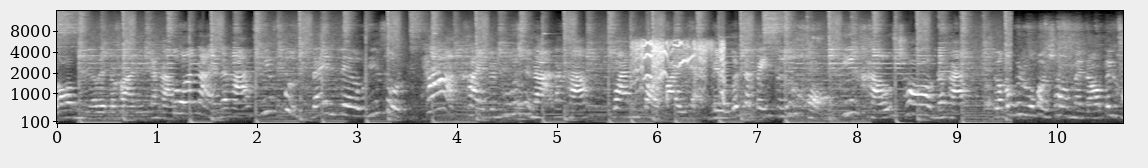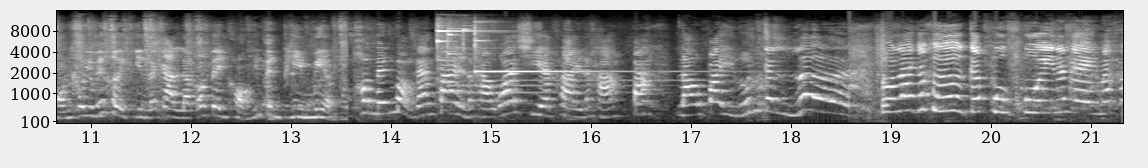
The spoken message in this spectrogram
รอบนึงอะไรประมาณนี้นะคะ ตัวไหนนะคะที่ฝึกได้เร็วที่สุดถ้าใค รเป็นผู้ชนะนะคะ วันต่อไปเนี่ยเบลก็จะไปซื้อของที่เขาชอบนะคะแล้วก็ไม่รู้เขาชอบไหมเนาะเป็นของที่เขายังไม่เคยกินแล้วกัน แล้วก็เป็นของที่เป็นพรีเมียมคอมเมนต์บอกด้านใต้เลยนะคะ ว่าเชียร์ใครนะคะปะเราไปลุ้นกันเลย ตัวแรกก็คือกระปุกปุยนั่นเองนะค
